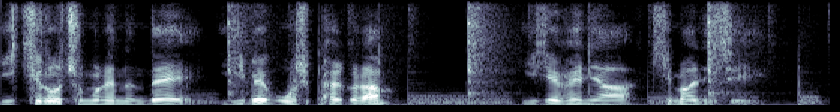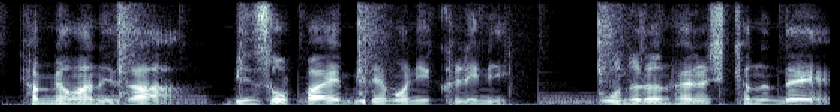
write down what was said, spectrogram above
2kg 주문했는데 258g? 이게 회냐? 기만이지. 현명한 의사, 민수 오빠의 미래머니 클리닉. 오늘은 회를 시켰는데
